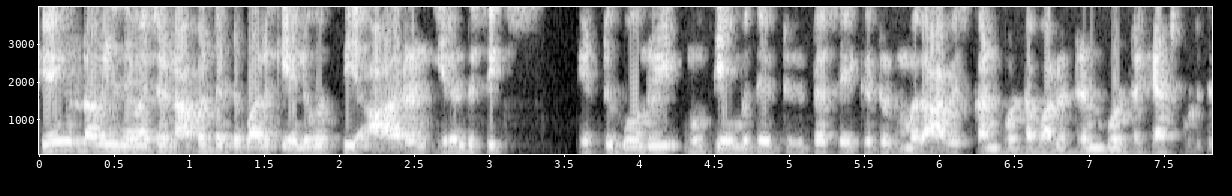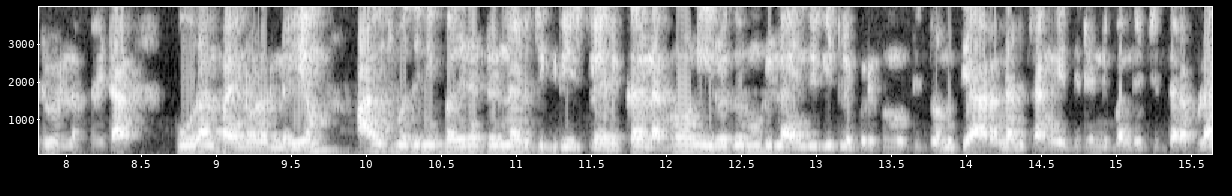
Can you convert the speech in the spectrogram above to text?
கேஎல் ராகுல் இந்த மேட்ச் நாற்பத்தெட்டு பாலுக்கு எழுபத்தி ஆறு ரன் இரண்டு சிக்ஸ் எட்டு பவுண்டரி நூத்தி ஐம்பத்தி எட்டு கிட்ட சேர்க்கிட்டு இருக்கும்போது ஆவேஸ் கான் போட்ட பால டென் போல்ட்ட கேட்ச் கொடுத்துட்டு வெளில போயிட்டார் பூரான் பதினோரு ரன்லையும் ஆவேஸ் பதினி பதினெட்டு ரன் அடிச்சு கிரீஸ்ல இருக்க. லக்னோனி இருபது இருபது முடியல ஐந்து விக்கெட்ல பிறகு நூத்தி தொண்ணூத்தி ஆறு ரன் அடிச்சாங்க. எதிரணி பந்துச்சு தரப்புல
